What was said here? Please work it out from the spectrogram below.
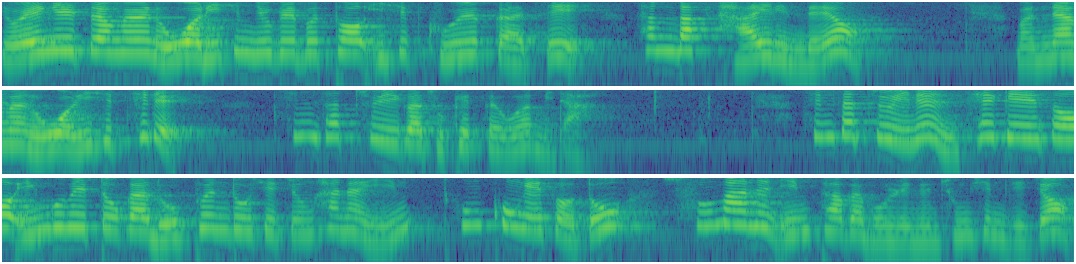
여행 일정은 5월 26일부터 29일까지 3박 4일인데요. 만남은 5월 27일, 침사추위가 좋겠다고 합니다. 침사추이는 세계에서 인구 밀도가 높은 도시 중 하나인 홍콩에서도 수많은 인파가 몰리는 중심지죠.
